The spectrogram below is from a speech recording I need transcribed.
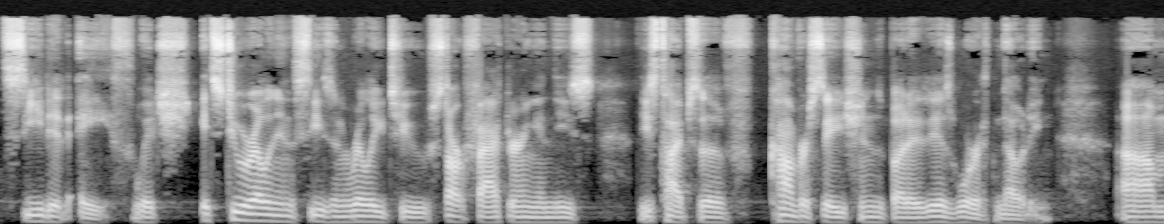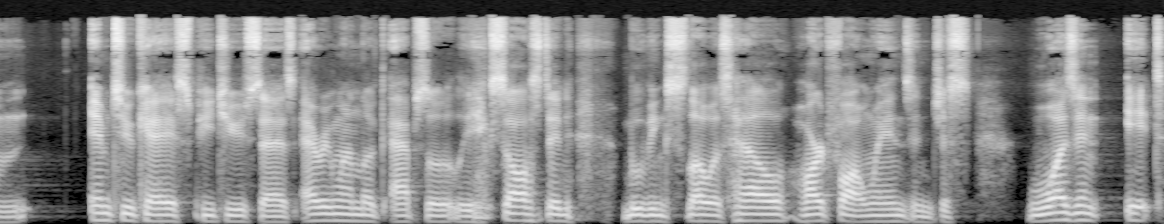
seeded eighth, which it's too early in the season really to start factoring in these these types of conversations, but it is worth noting. Um, M2K Pichu says everyone looked absolutely exhausted, moving slow as hell, hard fought wins, and just wasn't it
